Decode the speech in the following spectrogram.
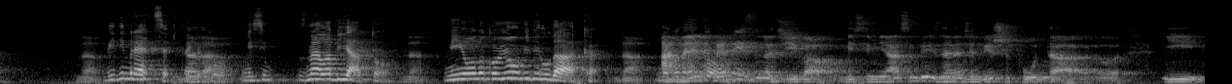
Da. Vidim recept da, nekako. Da. Mislim, znala bi ja to. Da. Nije ono kao, jo, vidi ludaka. Da. A mene, mene iznenađivao. Mislim, ja sam bio iznenađen više puta. Uh, I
